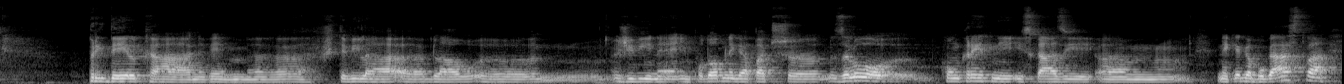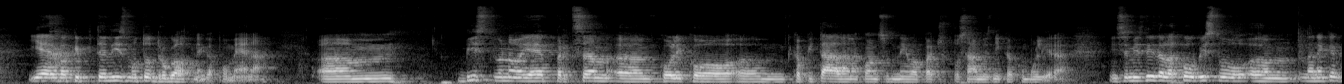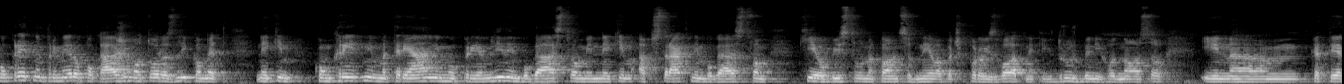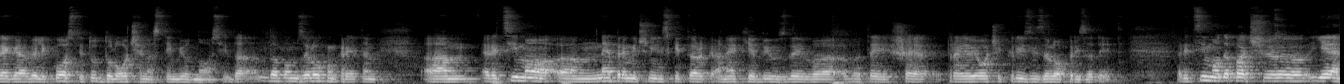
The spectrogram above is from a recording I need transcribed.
pridelka, ne vem, eh, števila eh, glav eh, živine in podobnega, pač zelo konkretni izkazi nekega bogatstva, je v kapitalizmu to drugotnega pomena. bistveno je predvsem, um, koliko um, kapitala na koncu dneva pač posameznik akumulira. In se mi zdi, da lahko v bistvu um, na nekem konkretnem primeru pokažemo to razliko med nekim konkretnim materialnim oprijemljivim bogatstvom in nekim abstraktnim bogatstvom, ki je v bistvu na koncu dneva pač proizvod nekih družbenih odnosov in um, katerega velikost je tudi določena s temi odnosi. Da, da bom zelo konkreten. Um, recimo um, nepremičninski trg, a ne, ki je bil zdaj v, v tej še trajajoči krizi zelo prizadet. Recimo, da pač uh, je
